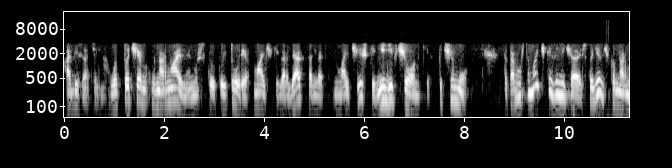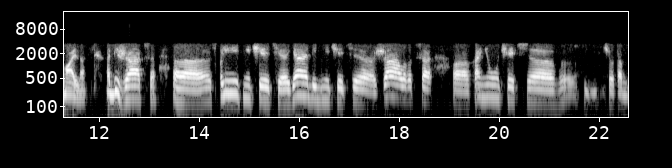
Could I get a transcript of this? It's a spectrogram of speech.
Обязательно. Вот то, чем в нормальной мужской культуре мальчики гордятся, они говорят, мальчишки, не девчонки. Почему? Потому что мальчики замечают, что девочкам нормально обижаться, э, сплетничать, ябедничать, э, жаловаться, э, конючить, э, что там,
